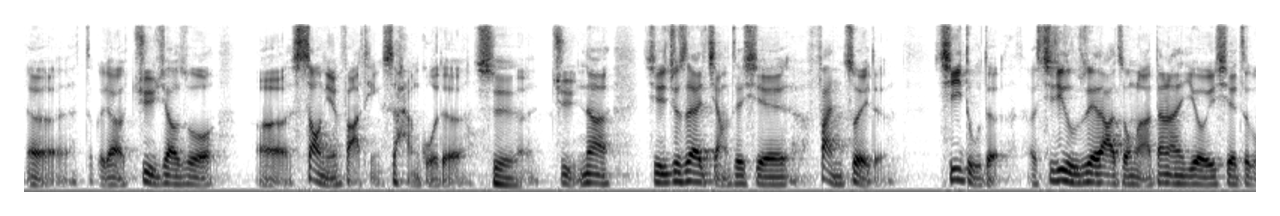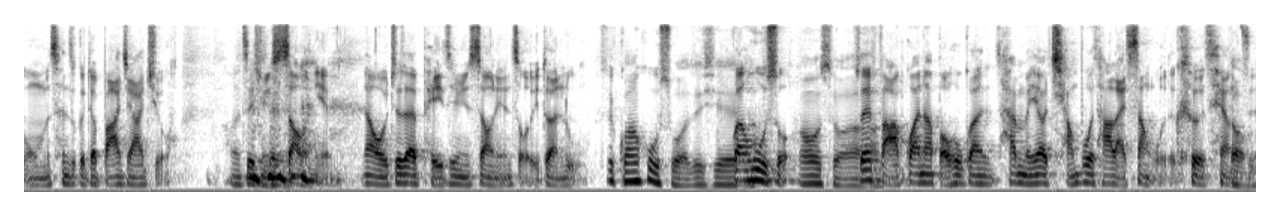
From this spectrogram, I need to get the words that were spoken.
呃，这个叫剧叫做。呃，少年法庭是韩国的是剧，那其实就是在讲这些犯罪的、吸毒的，呃，吸毒最大宗啦。当然也有一些这个我们称这个叫八加九，呃，这群少年。那我就在陪这群少年走一段路。是关护所这些？关护所，关护所。所以法官啊、保护官他们要强迫他来上我的课，这样子，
